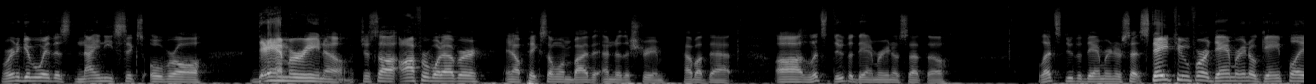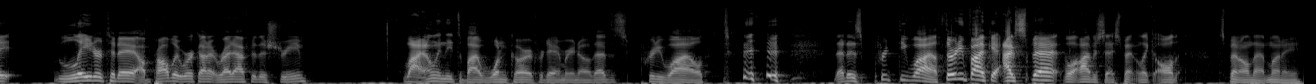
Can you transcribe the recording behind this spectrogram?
we're gonna give away this 96 overall Dan Marino. Just uh, offer whatever, and I'll pick someone by the end of the stream. How about that? Uh, let's do the Dan Marino set though. Let's do the Dan Marino set. Stay tuned for a Dan Marino gameplay later today. I'll probably work on it right after the stream. Wow, I only need to buy one card for Dan Marino. That's pretty wild. that is pretty wild. 35k. I've spent. Well, obviously, I spent like all. I spent all that money,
